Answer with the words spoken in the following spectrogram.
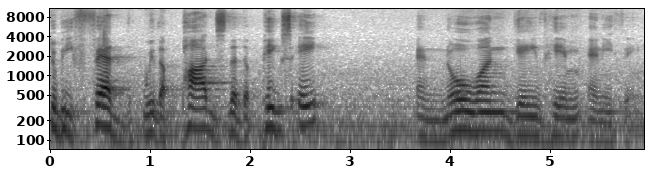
to be fed with the pods that the pigs ate, and no one gave him anything.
